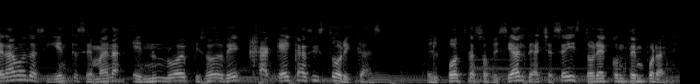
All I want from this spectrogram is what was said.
esperamos la siguiente semana en un nuevo episodio de Jaquecas Históricas, el podcast oficial de HC Historia Contemporánea.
